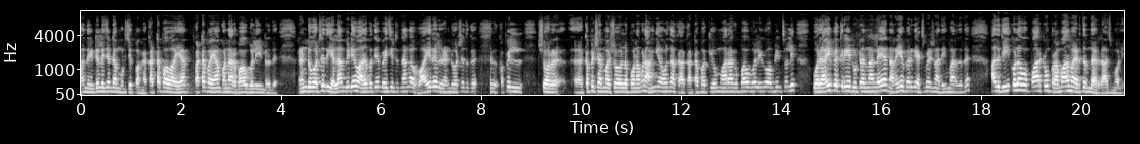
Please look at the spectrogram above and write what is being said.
வந்து இன்டெலிஜென்ட்டாக முடிச்சிருப்பாங்க. கட்டப்பாவா ஏன் கட்டப்பா ஏன் கொண்டாரு பாகுபலின்றது? ரெண்டு வருஷத்துக்கு எல்லா மீடியாவும் அதை பற்றியே பேசிகிட்டு இருந்தாங்க. வைரல் ரெண்டு வருஷத்துக்கு. கபில் ஷோ கபில் சர்மா ஷோவில் போனால் கூட அங்கேயும் அவள் தான். கட்டப்பாக்கியும் மாறாக பாகுபலியோ அப்படின்னு சொல்லி ஒரு ஐப்பை கிரியேட் விட்டதுனாலேயே நிறைய பேருக்கு எக்ஸ்பிரஷன் அதிகமாக இருந்தது. அதுக்கு ஈக்குவலாக பார்ட்டும் பிரமாதமாக எடுத்திருந்தார் ராஜ்மௌலி.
